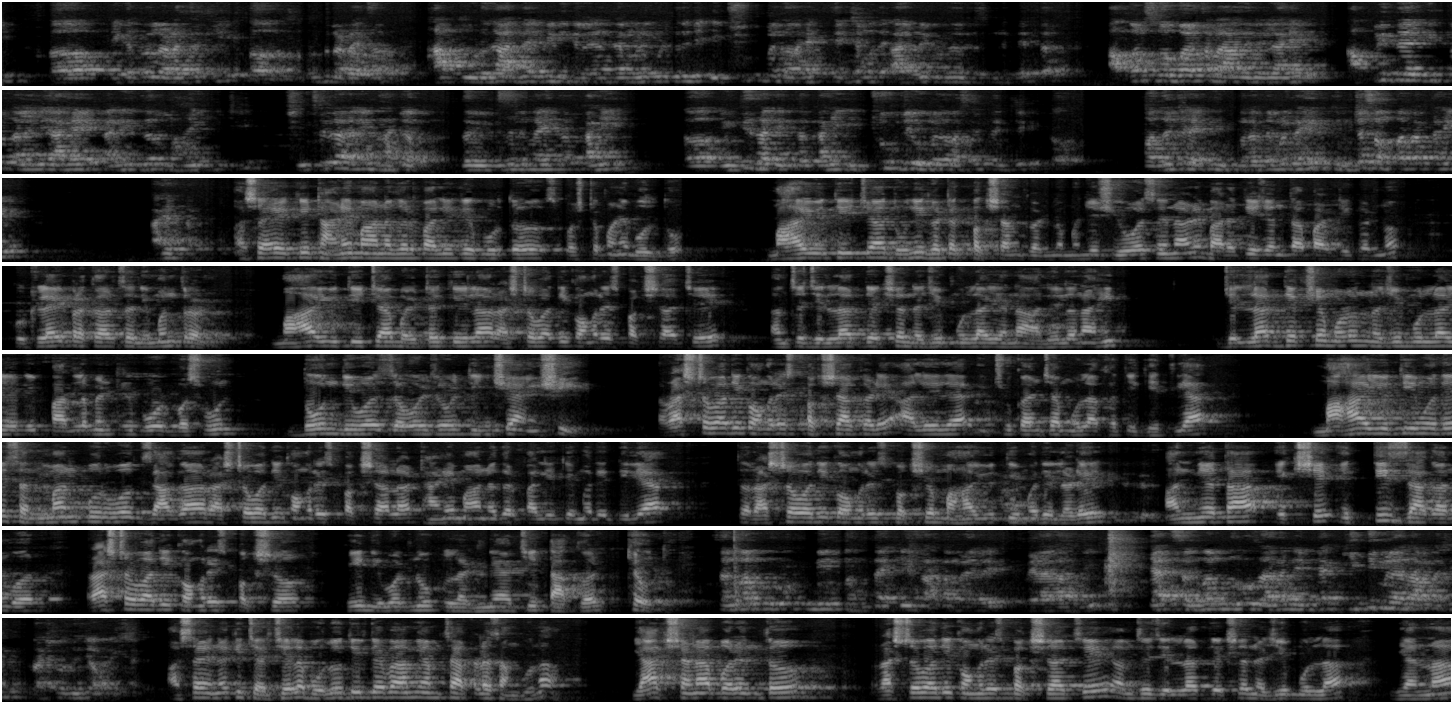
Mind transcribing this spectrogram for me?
एकत्र लढायचं की स्वतंत्र लढायचं हा तोडगा अद्यापही निघालेला त्यामुळे कुठेतरी जे इच्छुक उमेदवार आहेत त्यांच्यामध्ये आरबी कुठेतरी दिसून येते. तर आपण स्वबळाचा नारा दिलेला आहे. आपली तयारी कितपत आलेली आहे? आणि जर महायुतीची शिवसेना आणि भाजप जर युती झाली नाही तर काही युती झाली तर काही इच्छुक जे उमेदवार असतील त्यांची पदं जी आहेत ती त्यामुळे काही तुमच्या संपर्कात काही आहेत का? असं आहे की ठाणे महानगरपालिकेपुरतं स्पष्टपणे बोलतो महायुतीच्या दोन्ही घटक पक्षांकडनं म्हणजे शिवसेना आणि भारतीय जनता पार्टीकडनं कुठल्याही प्रकारचं निमंत्रण महायुतीच्या बैठकीला राष्ट्रवादी काँग्रेस पक्षाचे आमचे जिल्हाध्यक्ष नजीब मुल्ला यांना आलेलं नाही. जिल्हाध्यक्ष म्हणून नजीब मुल्ला यांनी पार्लमेंटरी बोर्ड बसवून दोन दिवस जवळजवळ तीनशे ऐंशी राष्ट्रवादी काँग्रेस पक्षाकडे आलेल्या इच्छुकांच्या मुलाखती घेतल्या. महायुतीमध्ये सन्मानपूर्वक जागा राष्ट्रवादी काँग्रेस पक्षाला ठाणे महानगरपालिकेमध्ये दिल्या तर राष्ट्रवादी काँग्रेस पक्ष महायुतीमध्ये लढेल. अन्यथा एकशे एकतीस जागांवर राष्ट्रवादी काँग्रेस पक्ष ही निवडणूक लढण्याची ताकद ठेवतो. सन्मानपूर्वक तुम्ही म्हणताय की जागा मिळायला हवी. त्यात सन्मानपूर्वक जागा नेमक्या किती मिळायला हव्या अशी राष्ट्रवादीची अपेक्षा आहे? असं आहे ना की चर्चेला बोलवतील तेव्हा आम्ही आमचा आकडा सांगू ना. या क्षणापर्यंत राष्ट्रवादी काँग्रेस पक्षाचे आमचे जिल्हाध्यक्ष नजीब मुल्ला यांना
